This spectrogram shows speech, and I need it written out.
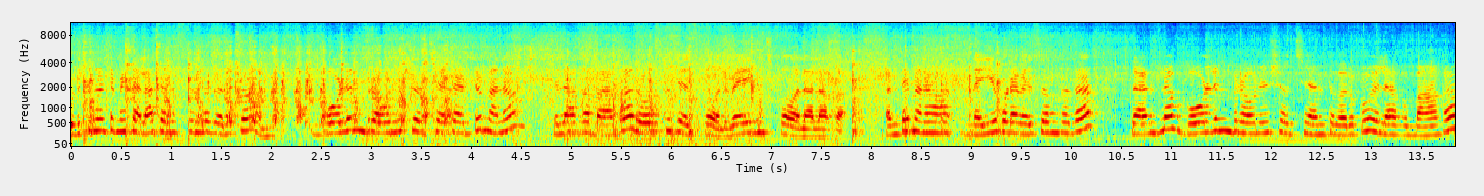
ఉడికినట్టు మీకు ఎలా తెలుస్తుందో కనుక గోల్డెన్ బ్రౌనిష్ వచ్చేటట్టు మనం ఇలాగ బాగా రోస్ట్ చేసుకోవాలి వేయించుకోవాలి అలాగా. అంటే మనం నెయ్యి కూడా వేసాం కదా దాంట్లో గోల్డెన్ బ్రౌనిష్ వచ్చేంత వరకు ఇలాగ బాగా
